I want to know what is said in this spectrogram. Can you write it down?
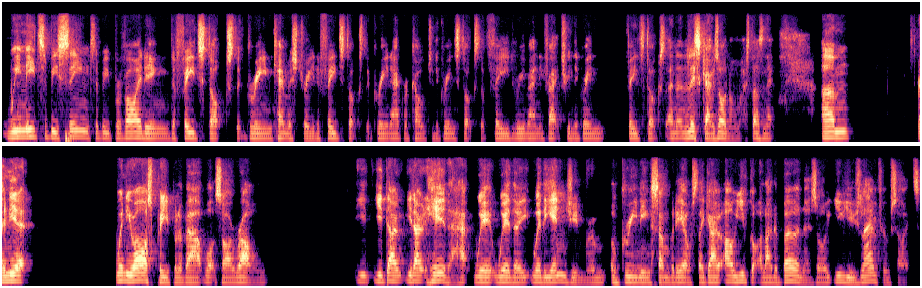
we need to be seen to be providing the feedstocks that green chemistry, the feedstocks that green agriculture, the green stocks that feed remanufacturing, the green feedstocks, and the list goes on almost, doesn't it? Um, and yet, when you ask people about what's our role, you, you don't you don't hear that we're we're the we're the engine room of greening somebody else. They go, oh, you've got a load of burners, or you use landfill sites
